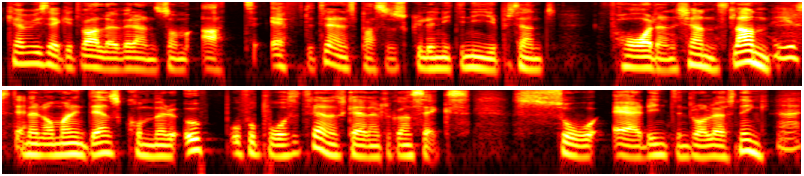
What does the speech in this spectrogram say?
kan vi säkert vara alla överens om att efter träningspasset skulle 99% ha den känslan. Men om man inte ens kommer upp och får på sig träningskläderna klockan sex så är det inte en bra lösning. Nej.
